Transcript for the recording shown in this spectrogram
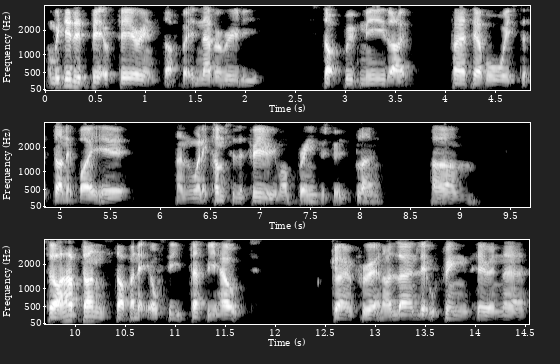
and we did a bit of theory and stuff, but it never really stuck with me. Like personally, I've always just done it by ear and when it comes to the theory, my brain just goes blank. Um, so I have done stuff, and it obviously definitely helped going through it, and I learned little things here and there.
